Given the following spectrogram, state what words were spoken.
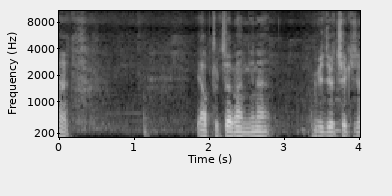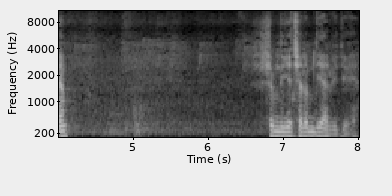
Evet. Yaptıkça ben yine video çekeceğim. Şimdi geçelim diğer videoya.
